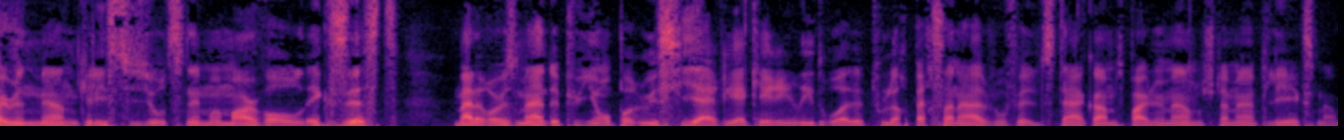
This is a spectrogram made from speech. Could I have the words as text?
Iron Man que les studios de cinéma Marvel existent. Malheureusement, depuis, ils n'ont pas réussi à réacquérir les droits de tous leurs personnages au fil du temps, comme Spider-Man, justement, puis les X-Men.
